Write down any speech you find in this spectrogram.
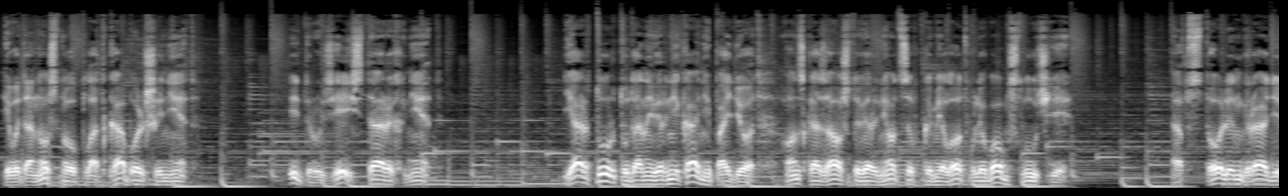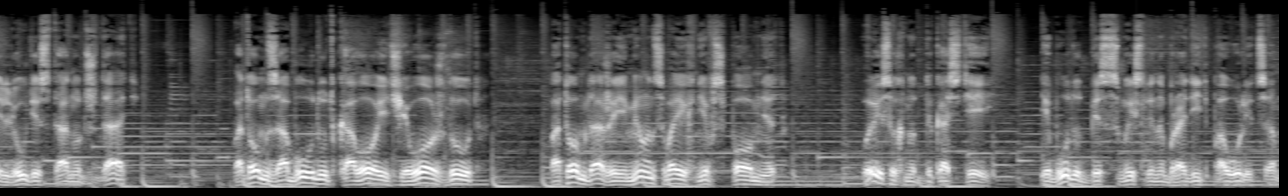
И водоносного платка больше нет И друзей старых нет. И Артур туда наверняка не пойдет. Он сказал, что вернется в Камелот в любом случае – а в Сталинграде люди станут ждать. Потом забудут, кого и чего ждут. Потом даже имен своих не вспомнят. Высохнут до костей И будут бессмысленно бродить по улицам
